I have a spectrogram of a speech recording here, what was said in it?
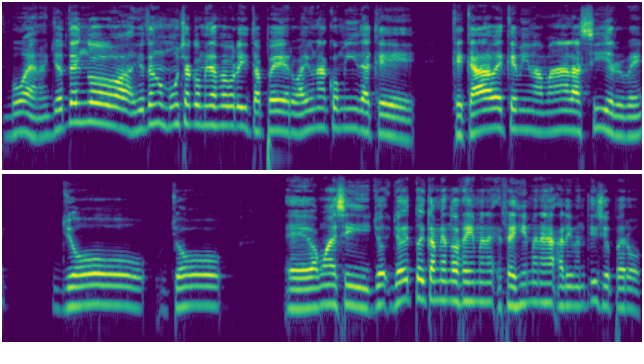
Bueno, yo tengo, yo tengo mucha comida favorita, pero hay una comida que, que cada vez que mi mamá la sirve, yo, yo, eh, vamos a decir, yo, yo estoy cambiando regímenes, regímenes alimenticios, pero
